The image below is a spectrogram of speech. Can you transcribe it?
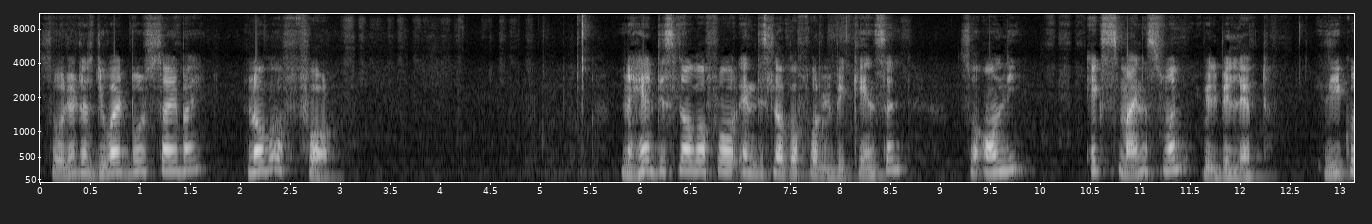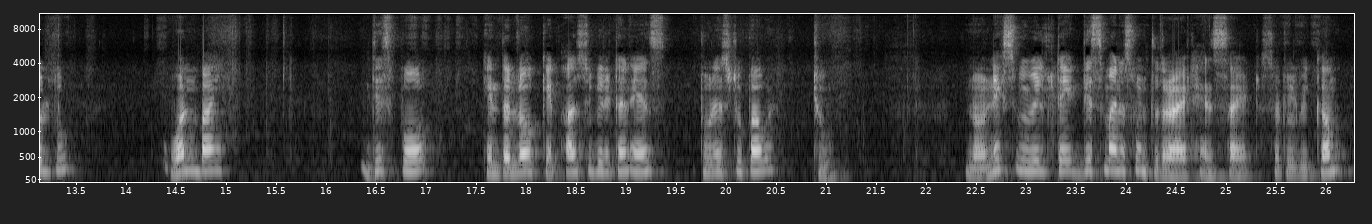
So let us divide both sides by log of 4. Now here this log of 4 and this log of 4 will be cancelled. So only x minus 1 will be left is equal to 1 by this 4 in the log can also be written as 2 raised to power 2 now next we will take this minus 1 to the right hand side. So it will become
